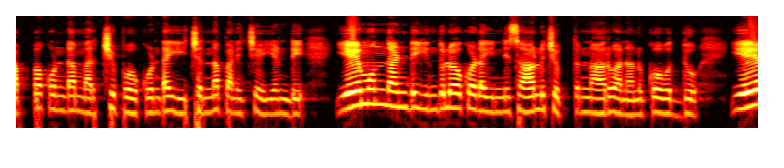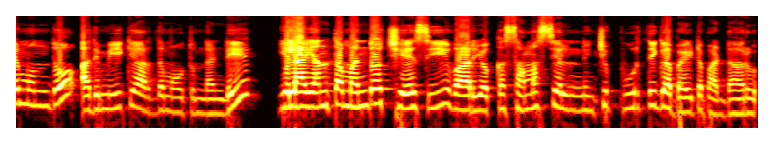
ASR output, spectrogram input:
తప్పకుండా మర్చిపోకుండా ఈ చిన్న పని చేయండి. ఏముందండి ఇందులో కూడా ఇన్నిసార్లు చెప్తున్నారు అని అనుకోవద్దు. ఏముందో అది మీకే అర్థమవుతుందండి. ఇలా ఎంతమందో చేసి వారి యొక్క సమస్యల నుంచి పూర్తిగా బయటపడ్డారు.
